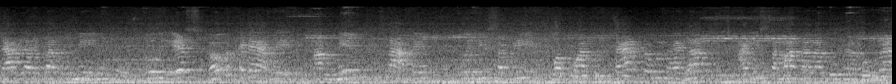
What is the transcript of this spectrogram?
त्याकरता तुम्ही जो यश गौरकडे आहे हा मेन आहे. तो ही सगळी वफवा तयार करून राहिला आणि समाजाला दुसऱ्या गुन्हा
